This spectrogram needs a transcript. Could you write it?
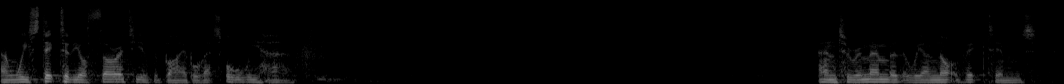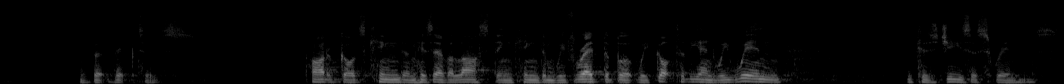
and we stick to the authority of the Bible, that's all we have. And to remember that we are not victims, but victors. Part of God's kingdom, his everlasting kingdom. We've read the book, we've got to the end, we win because Jesus wins.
